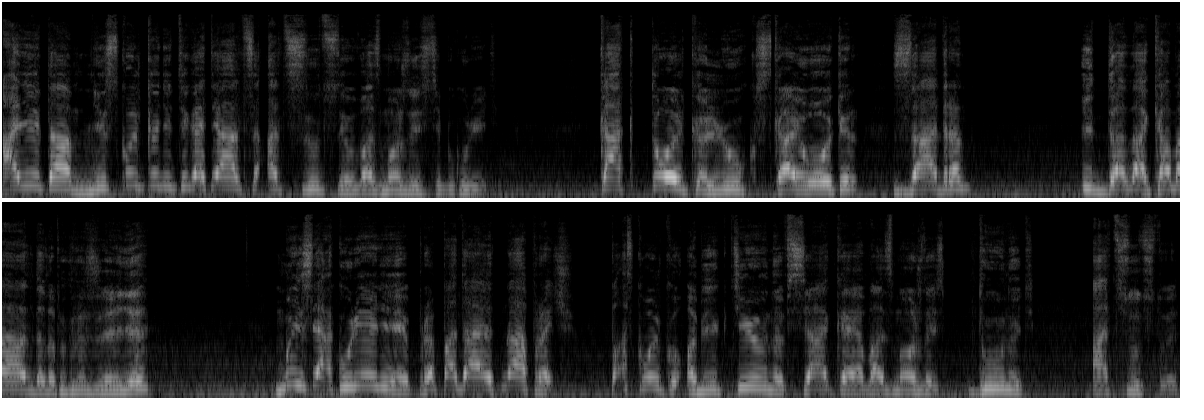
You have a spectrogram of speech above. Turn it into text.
они там нисколько не тяготятся отсутствием возможности покурить. Как только Люк Скайуокер задран и дана команда на погружение, мысли о курении пропадают напрочь, поскольку объективно всякая возможность дунуть отсутствует.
